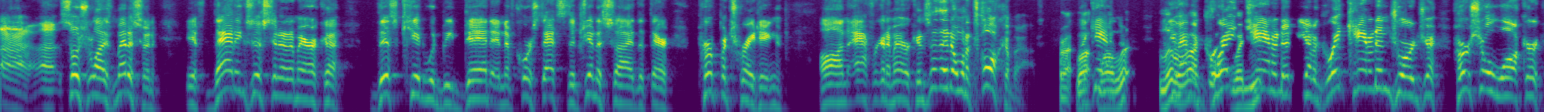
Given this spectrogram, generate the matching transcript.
uh, uh, socialized medicine. If that existed in America, this kid would be dead, and of course, that's the genocide that they're perpetrating on African Americans that they don't want to talk about. Right. Well, Again, well, Little you have a great you- candidate. You, have a great candidate in Georgia, Herschel Walker,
